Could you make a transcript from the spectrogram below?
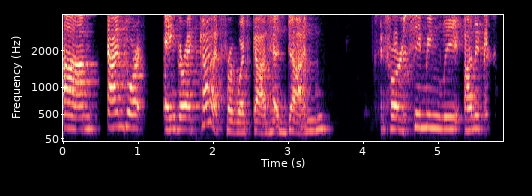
Um, and or anger at God for what God had done for seemingly unexpected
